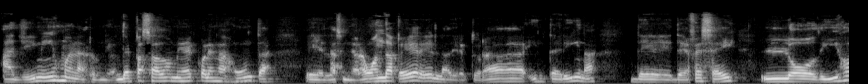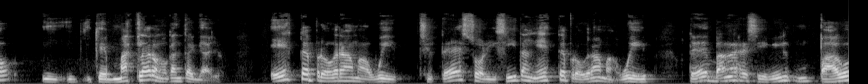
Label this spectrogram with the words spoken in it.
allí mismo en la reunión del pasado miércoles en la Junta, eh, la señora Wanda Pérez, la directora interina de, de F6, lo dijo y, y que más claro no canta el gallo este programa WIP, si ustedes solicitan este programa WIP, ustedes van a recibir un pago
